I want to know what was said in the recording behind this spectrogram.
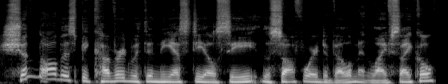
shouldn't all this be covered within the SDLC, the software development lifecycle?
